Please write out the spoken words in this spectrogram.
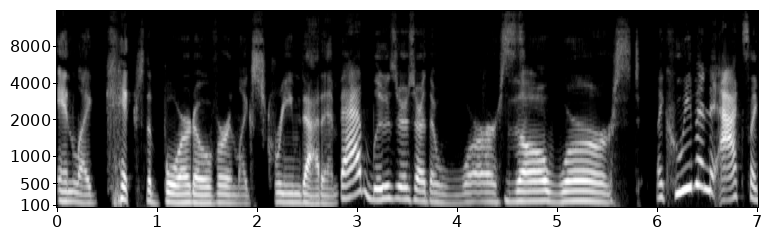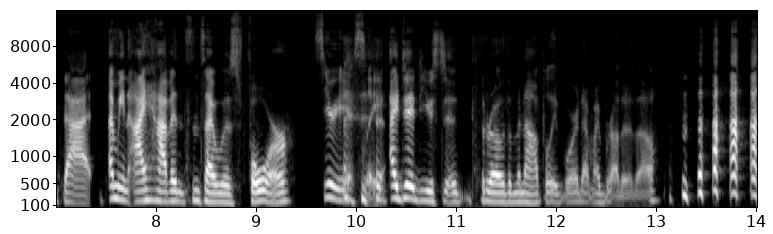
and like kicked the board over and like screamed at him. Bad losers are the worst. The worst. Like who even acts like that? I mean, I haven't since I was 4. Seriously. I did used to throw the monopoly board at my brother though.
